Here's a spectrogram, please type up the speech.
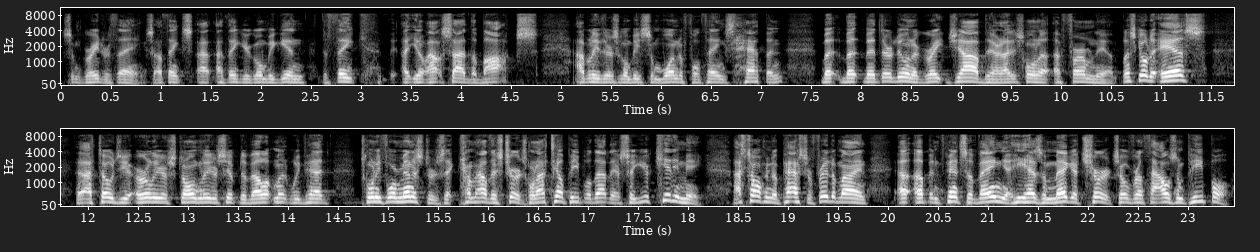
some greater things. I think I, I think you're going to begin to think, uh, you know, outside the box. I believe there's going to be some wonderful things happen. But but but they're doing a great job there, and I just want to affirm them. Let's go to S. I told you earlier, strong leadership development. We've had 24 ministers that come out of this church. When I tell people that, they say, You're kidding me. I was talking to a pastor friend of mine uh, up in Pennsylvania. He has a mega church, over a thousand people.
